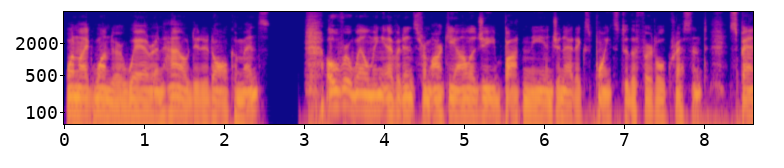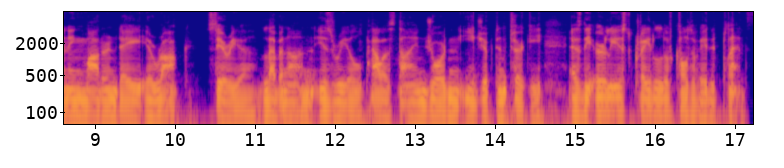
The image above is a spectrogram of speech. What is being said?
One might wonder where and how did it all commence? Overwhelming evidence from archaeology, botany, and genetics points to the Fertile Crescent, spanning modern-day Iraq, Syria, Lebanon, Israel, Palestine, Jordan, Egypt, and Turkey, as the earliest cradle of cultivated plants.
